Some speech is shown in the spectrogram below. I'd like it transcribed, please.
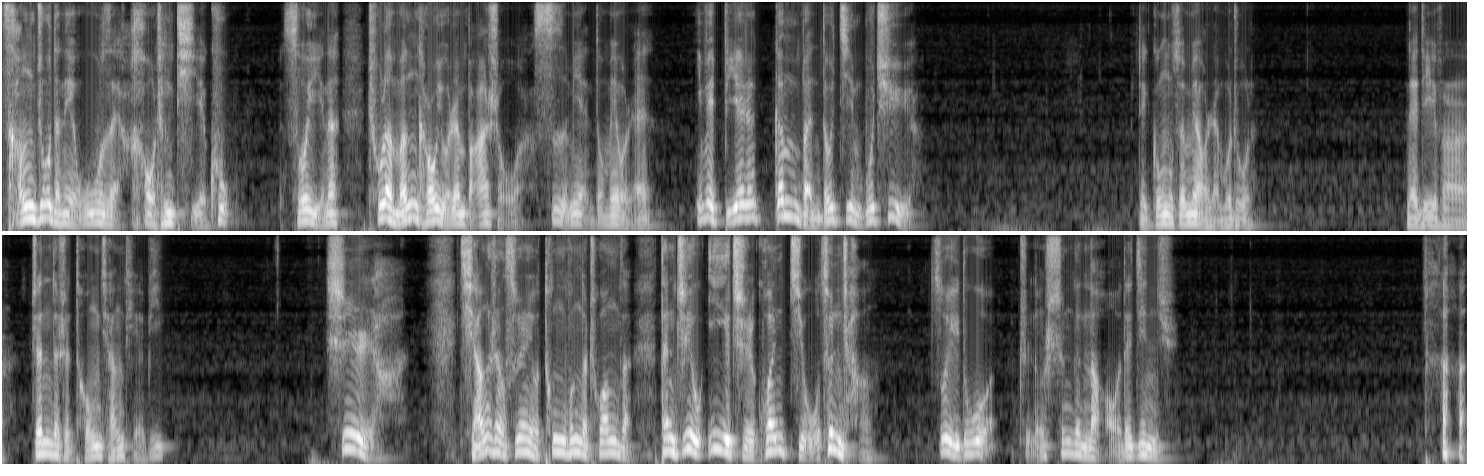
藏珠的那屋子呀，号称铁库。所以呢，除了门口有人把守啊，四面都没有人，因为别人根本都进不去啊。这公孙庙忍不住了。那地方真的是铜墙铁壁。是啊，墙上虽然有通风的窗子，但只有一尺宽、九寸长，最多只能伸个脑袋进去。哈哈，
